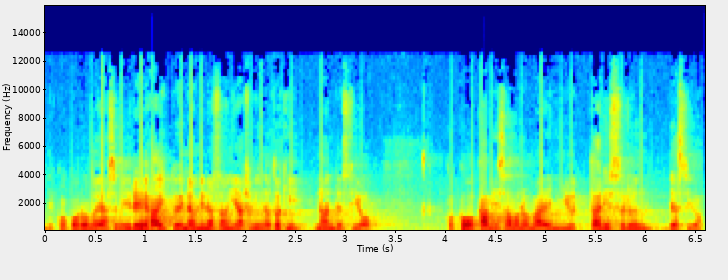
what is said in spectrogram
で心の休み礼拝というのは皆さん休みの時なんですよ。ここを神様の前にゆったりするんですよ。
